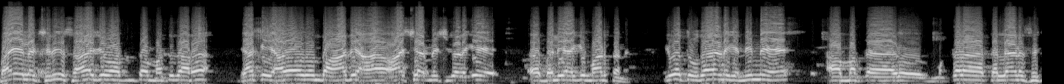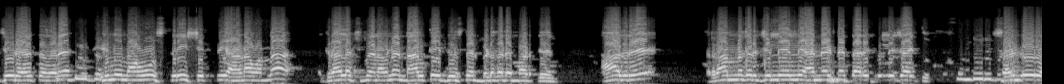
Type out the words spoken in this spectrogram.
ಬೈ ಎಲೆಕ್ಷನ್ ಸಹಜವಾದಂತ ಮತದಾರ ಯಾಕೆ ಯಾವ್ಯಾವ್ದೊಂದು ಆದಿ, ಆ- ಆಶೆ ಆಮಿಷಗಳಿಗೆ ಬಲಿಯಾಗಿ ಮಾಡ್ತಾನೆ. ಇವತ್ತು ಉದಾಹರಣೆಗೆ ನಿನ್ನೆ, ಆ ಮಕ್ಕಳು ಮಕ್ಕಳ ಕಲ್ಯಾಣ ಸಚಿವರು ಹೇಳ್ತಿದ್ದಾರೆ ಇನ್ನು ನಾವು ಸ್ತ್ರೀ ಶಕ್ತಿ ಹಣವನ್ನ ಗೃಹಲಕ್ಷ್ಮಿ ಹಣವನ್ನ ನಾಲ್ಕೈದು ದಿವಸದಲ್ಲಿ ಬಿಡುಗಡೆ ಮಾಡ್ತೀವಿ ಆದ್ರೆ ರಾಮನಗರ ಜಿಲ್ಲೆಯಲ್ಲಿ ಹನ್ನೆರಡನೇ ತಾರೀಕು ರಿಲೀಸ್ ಆಯ್ತು. ಸಂಡೂರು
